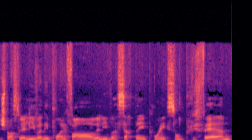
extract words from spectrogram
je pense que le livre a des points forts, le livre a certains points qui sont plus faibles,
